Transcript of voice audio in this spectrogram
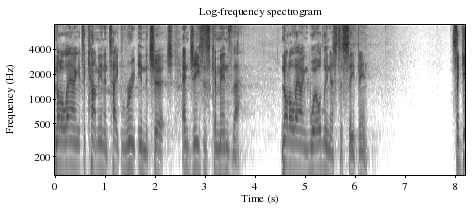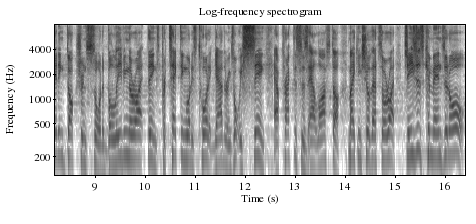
not allowing it to come in and take root in the church. And Jesus commends that, not allowing worldliness to seep in. So, getting doctrine sorted, believing the right things, protecting what is taught at gatherings, what we sing, our practices, our lifestyle, making sure that's all right. Jesus commends it all.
